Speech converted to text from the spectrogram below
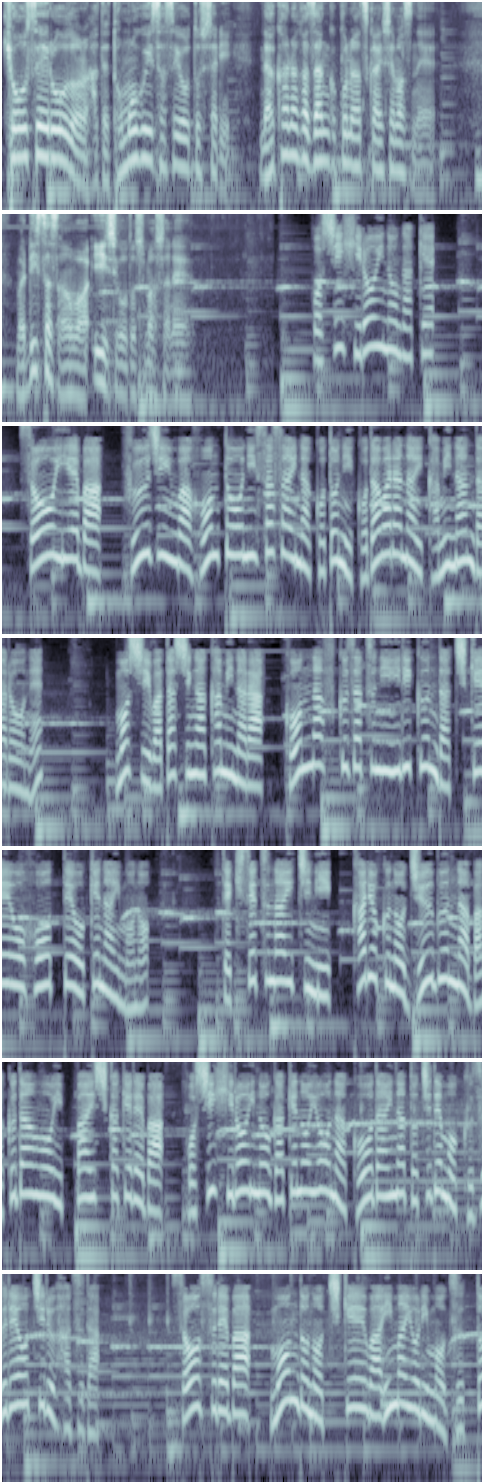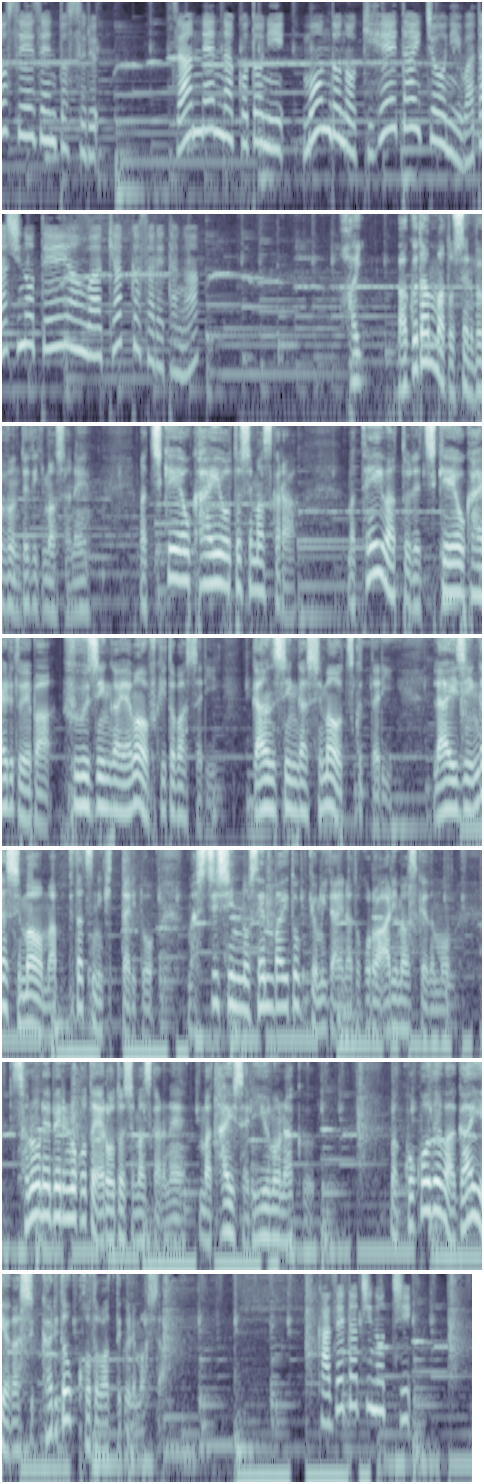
強制労働の果て共食いさせようとしたりなかなか残酷な扱いしてますね、まあ、リサさんはいい仕事しましたね。星拾いの崖。そういえば風神は本当に些細なことにこだわらない神なんだろうね。もし私が神ならこんな複雑に入り組んだ地形を放っておけないもの。適切な位置に火力の十分な爆弾をいっぱい仕掛ければ星拾いの崖のような広大な土地でも崩れ落ちるはずだ。そうすればモンドの地形は今よりもずっと整然とする。残念なことにモンドの騎兵隊長に私の提案は却下されたが。はい。爆弾魔としての部分出てきましたね、まあ、地形を変えようとしてますから。まあ、テイワットで地形を変えるといえば風神が山を吹き飛ばしたり岩神が島を作ったり雷神が島を真っ二つに切ったりと、まあ、七神の千倍特許みたいなところありますけどもそのレベルのことやろうとしてますからね、まあ、大した理由もなく、まあ、ここではガイアがしっかりと断ってくれました。風立ちの地。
